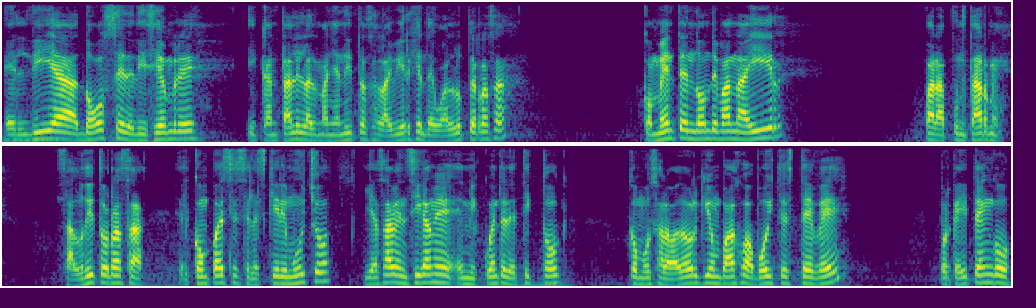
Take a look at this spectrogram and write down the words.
el día 12 de diciembre y cantarle las mañanitas a la Virgen de Guadalupe, raza? Comenten dónde van a ir para apuntarme. Saluditos, raza. El compa ese se les quiere mucho. Y ya saben, síganme en mi cuenta de TikTok como Salvador-Aboites TV. Porque ahí tengo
